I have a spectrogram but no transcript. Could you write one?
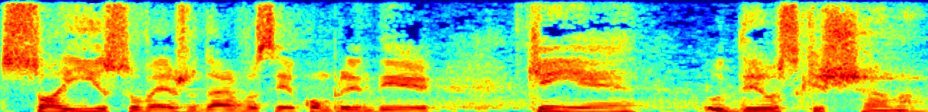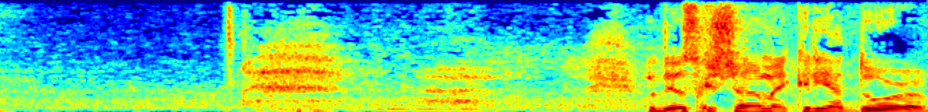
só isso vai ajudar você a compreender quem é o Deus que chama. O Deus que chama é criador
